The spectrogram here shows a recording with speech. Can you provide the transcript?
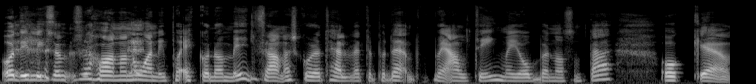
Och det är liksom, så ha någon ordning på ekonomin, för annars går det åt helvete på den, med allting, med jobben och sånt där. Och eh,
